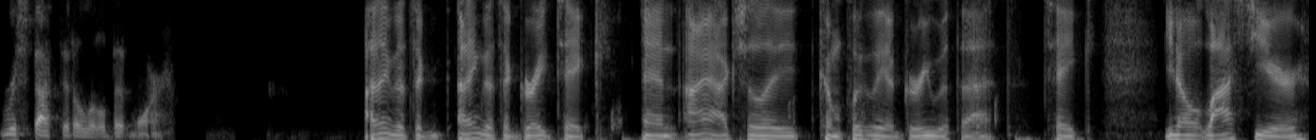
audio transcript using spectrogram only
respected a little bit more. I think that's a I think that's a great take. And I actually completely agree with that take. You know, last year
